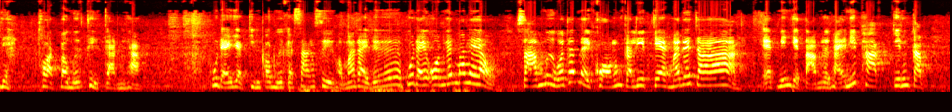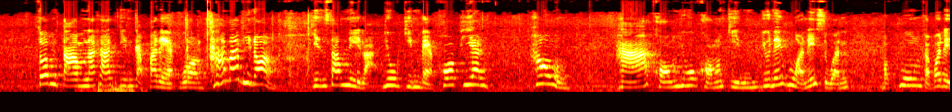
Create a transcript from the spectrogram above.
เนี่ยทอดปลาหมึกถือกันค่ะ ผู้ใดอยากกินปลาหมึกก็สร้างสื่อเขามาได้เด้อผู้ใดโอนเงินมาแล้วสามมือว่าท่านไหนของกะรีบแจ้งมาได้จ้าแอดมินจะตามเลยค่ะอันนี้ผักกินกับส้มตำนะคะ กินกับปลาแดกบวงมามาพี่น้อง กินซ้ำนี่ล่ะอยู่กินแบบพ่อเพียงเข้าหาของอยู่ของกินอยู่ในหัวในสวนบักฮุงกับว่าได้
